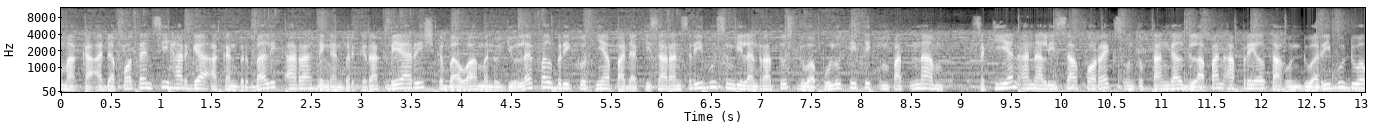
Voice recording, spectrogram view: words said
maka ada potensi harga akan berbalik arah dengan bergerak bearish ke bawah menuju level berikutnya pada kisaran 1920.46. Sekian analisa forex untuk tanggal 8 April tahun 2022.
